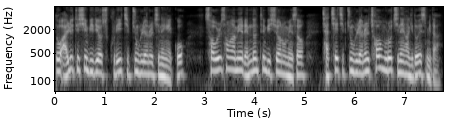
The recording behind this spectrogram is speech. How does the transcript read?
또 RUTC 미디어 스쿨이 집중 훈련을 진행했고 서울 성함의 Remnant 미션홈에서 자체 집중 훈련을 처음으로 진행하기도 했습니다.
